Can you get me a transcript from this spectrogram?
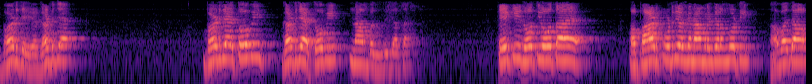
बढ़ जाए, या घट जाए। बढ़ जाए तो भी घट जाए तो भी नाम बदल जाता है। एक ही धोती होता है और फाड़ फूट दिया, उसका नाम रख दिया लंगोटी। हाँ बताओ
